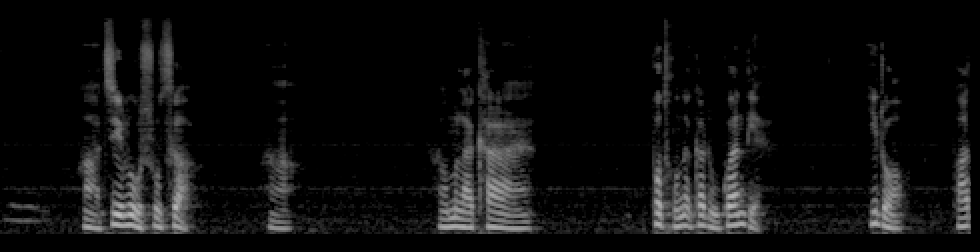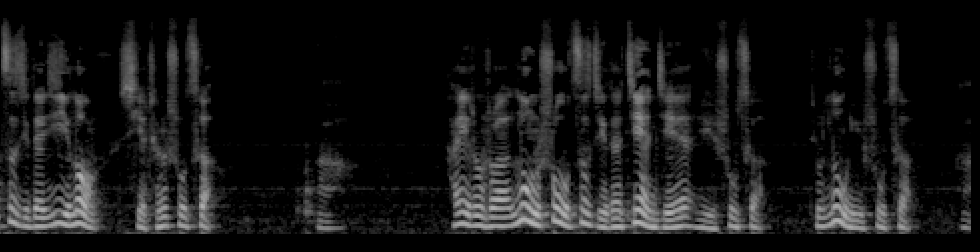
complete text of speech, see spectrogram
记录。啊，记录书册，啊。我们来看不同的各种观点。一种，把自己的议论写成书册，啊；还有一种说论述自己的见解与书册，就论与书册，啊；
